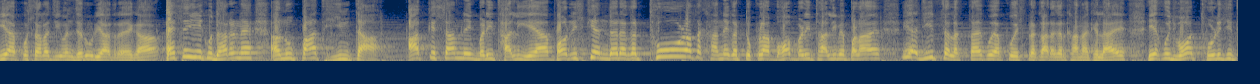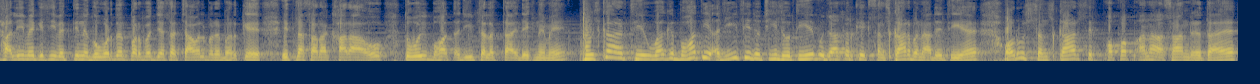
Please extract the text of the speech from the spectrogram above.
ये आपको सारा जीवन ज़रूर याद रहेगा। ऐसे ही एक उदाहरण है, अनुपातहीनता। आपके सामने एक बड़ी थाली है आप, और इसके अंदर अगर थोड़ा सा खाने का टुकड़ा बहुत बड़ी थाली में पड़ा है, ये अजीब सा लगता है कोई आपको इस प्रकार अगर खाना खिलाए, या कुछ बहुत थोड़ी सी थाली में किसी व्यक्ति ने गोवर्धन पर्वत जैसा चावल भर भर के इतना सारा खा रहा हो तो वो भी बहुत अजीब सा लगता है देखने में। तो इसका अर्थ ये हुआ कि बहुत ही अजीब सी जो चीज़ होती है, वो जाकर के एक संस्कार बना देती है, और उस संस्कार से पॉपअप आना आसान रहता है,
